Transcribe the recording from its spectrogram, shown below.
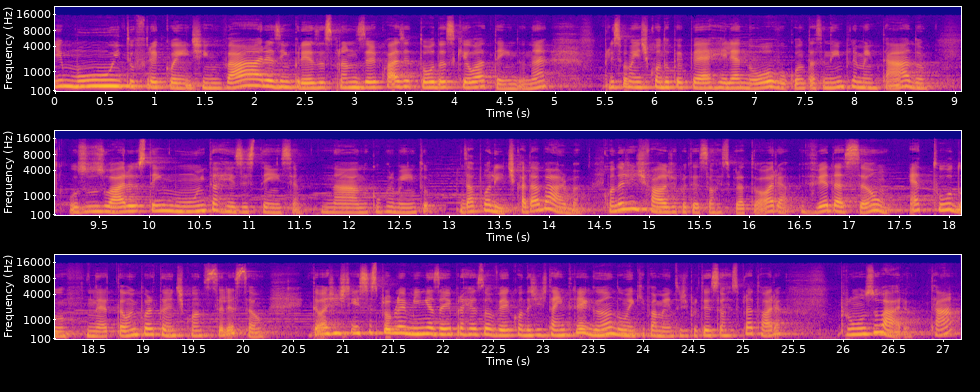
e muito frequente em várias empresas, para não dizer quase todas que eu atendo, né? Principalmente quando o PPR ele é novo, quando está sendo implementado, os usuários têm muita resistência na, no cumprimento da política da barba. Quando a gente fala de proteção respiratória, vedação é tudo, né? Tão importante quanto seleção. Então a gente tem esses probleminhas aí para resolver quando a gente está entregando um equipamento de proteção respiratória para um usuário, tá?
